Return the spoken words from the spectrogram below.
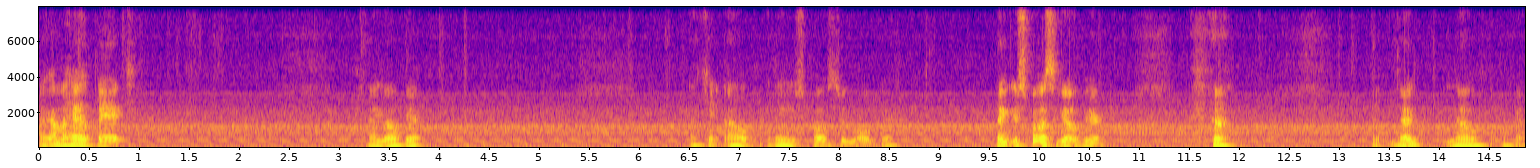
I got my health back. Can I go up here? I can't. Oh, I think you're supposed to go up here. I think you're supposed to go up here. Did I? No. Okay.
